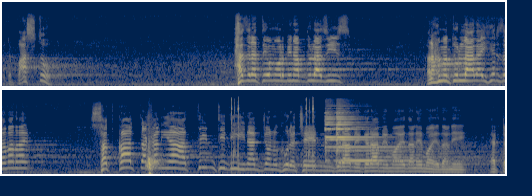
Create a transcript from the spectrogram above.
এটা বাস্তব। হাজরাতে ওমর বিন আব্দুল আজিজ রহমতুল্লাহ আলাইহের জামানায় সৎকার টাকা নিয়ে তিনটি দিন একজন ঘুরেছেন গ্রামে গ্রামে, ময়দানে ময়দানে। একটা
